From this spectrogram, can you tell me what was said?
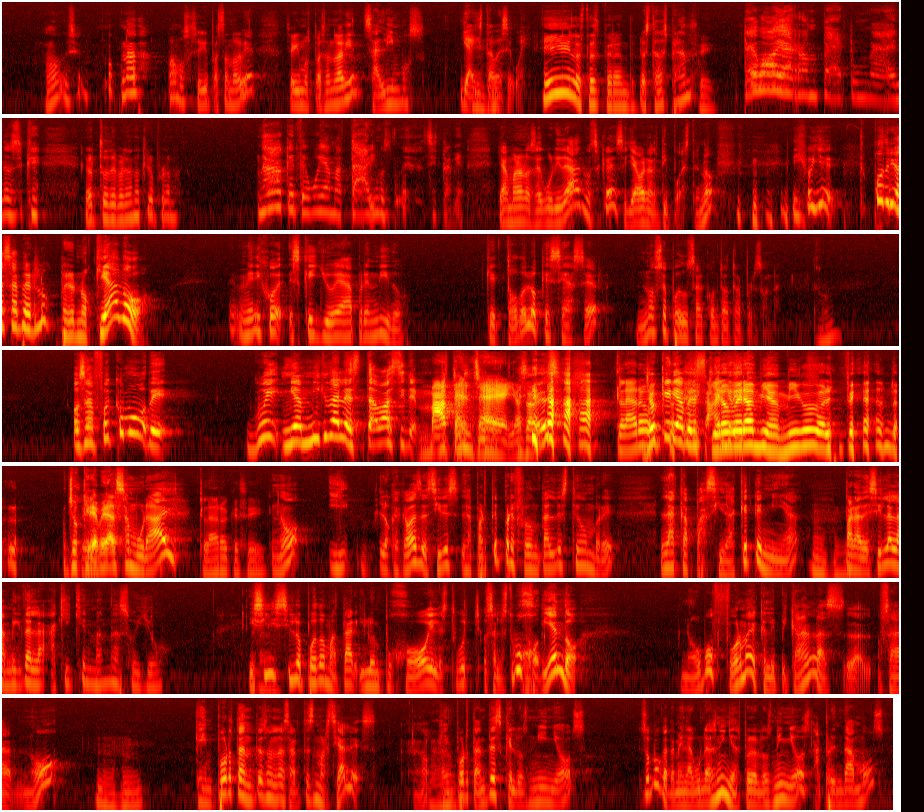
¿no? Dice, no, nada, vamos a seguir pasándolo bien. Seguimos pasándola bien, salimos. Y ahí estaba ese güey. Y lo está esperando. Lo estaba esperando. Sí. Te voy a romper tu madre, no sé qué. El otro, de verdad no quiero problemas. No, que te voy a matar. Y no, eh, sí, está bien. Llamaron a seguridad, no sé qué, se llevan al tipo este, ¿no? Dije, oye, tú podrías haberlo, pero noqueado. Me dijo, es que yo he aprendido que todo lo que sé hacer no se puede usar contra otra persona. O sea, fue como de, güey, mi amígdala estaba así de, mátense, ya sabes. claro. Yo quería ver Quiero ver a mi amigo golpeándolo. Yo quería ver al samurái. Claro que sí. ¿No? Y lo que acabas de decir es la parte prefrontal de este hombre, la capacidad que tenía para decirle a la amígdala, aquí quien manda soy yo. Y sí, sí lo puedo matar. Y lo empujó y le estuvo, o sea, le estuvo jodiendo. No hubo forma de que le picaran las, o sea, no. Qué importantes son las artes marciales. Qué importante es que los niños, supongo que también algunas niñas, pero los niños aprendamos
